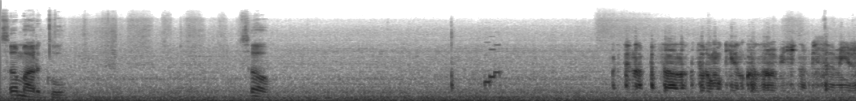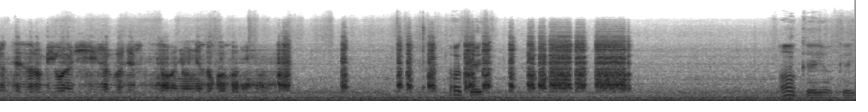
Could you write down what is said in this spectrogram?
co Marku? Co? Ty napisała, na którą okienko zrobić. Napisała mi, że ty zrobiłeś i że będziesz dzwonił niedługo do niej. Okej. Okej, okej.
